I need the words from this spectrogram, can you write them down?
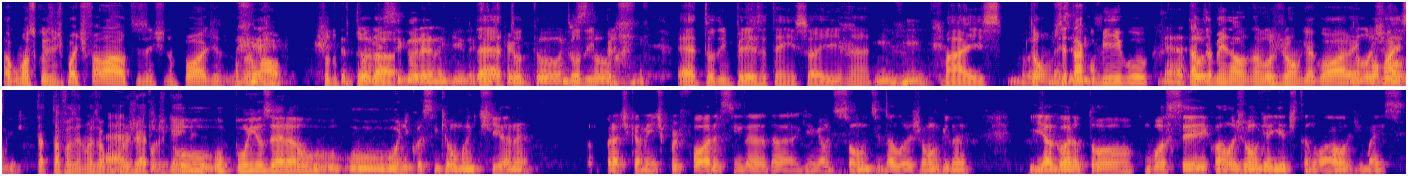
algumas coisas a gente pode falar, outras a gente não pode, normal. Todo, toda, segurando aqui, né? É, todo, toda, empre... é, toda empresa tem isso aí, né? Uhum. Mas, então, Mas você é comigo, é, tá tô... também na, na Lojong agora, na qual mais? Tá, tá, fazendo mais algum é, projeto de game? O, o Punhos era o, o, único, assim, que eu mantia, né? Praticamente por fora, assim, da, da Game Auditions e da Lojong, né? E agora eu tô com você e com a Lojong aí, editando áudio, mas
